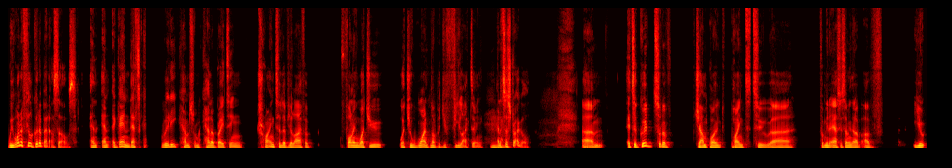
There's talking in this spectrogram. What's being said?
we want to feel good about ourselves. And and again, that's really comes from calibrating, trying to live your life following what you what you want, not what you feel like doing. Mm. And it's a struggle. Um, it's a good sort of jump point point to uh, for me to ask you something that I've, I've you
